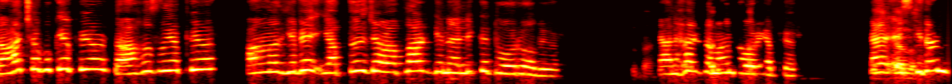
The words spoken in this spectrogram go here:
daha çabuk yapıyor, daha hızlı yapıyor. Anla ve yaptığı cevaplar genellikle doğru oluyor. Süper. Yani her zaman doğru yapıyor. Yani Eskiden- eskiden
